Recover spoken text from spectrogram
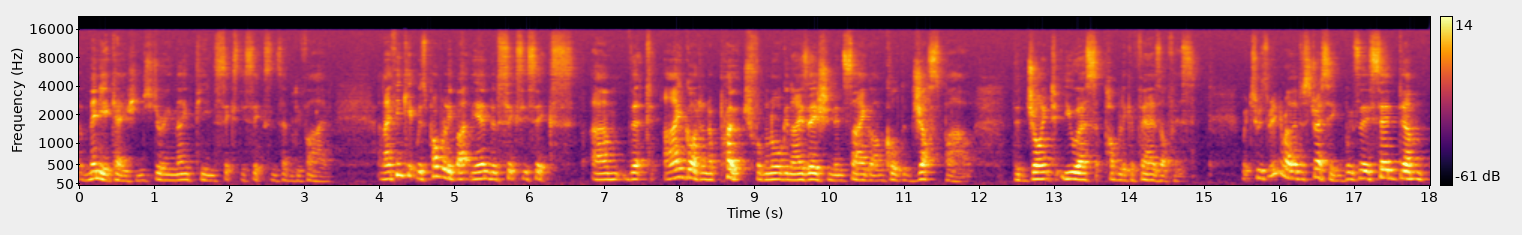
many occasions during 1966 and 75, and I think it was probably about the end of 66 um, that I got an approach from an organization in Saigon called the JUSPAO, the Joint US Public Affairs Office, which was really rather distressing because they said, um,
